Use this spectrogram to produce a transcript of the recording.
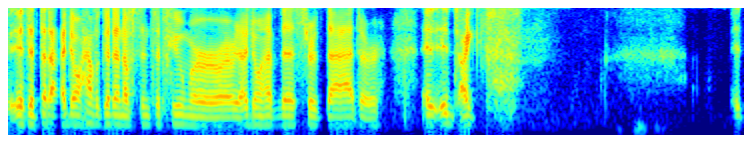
is it that I don't have a good enough sense of humor, or I don't have this or that, or it, it's I. It,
